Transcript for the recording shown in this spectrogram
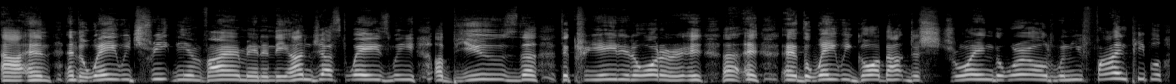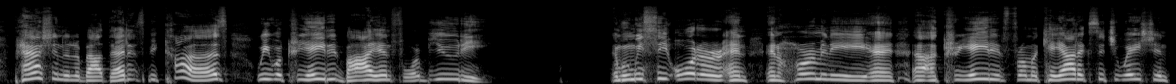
uh, and, and the way we treat the environment and the unjust ways we abuse the, the created order, eh, uh, and, eh, and the way we go about destroying the world. When you find people passionate about that, it's because we were created by and for beauty. And when we see order and, and harmony and, uh, created from a chaotic situation,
